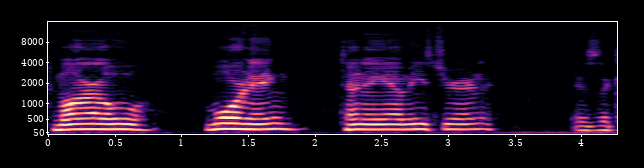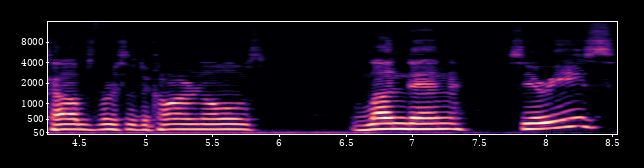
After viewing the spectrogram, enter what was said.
Tomorrow morning, 10 a.m. Eastern, is the Cubs versus the Cardinals. London series.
